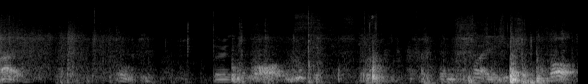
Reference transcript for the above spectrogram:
Wow. Oh, there's a box inside the box.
